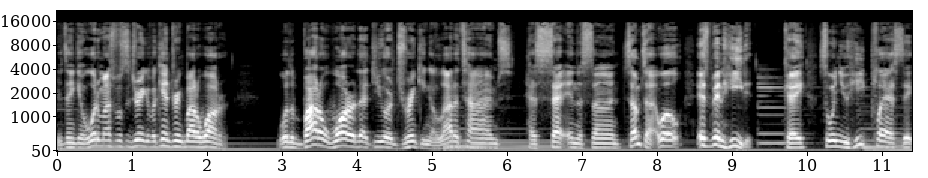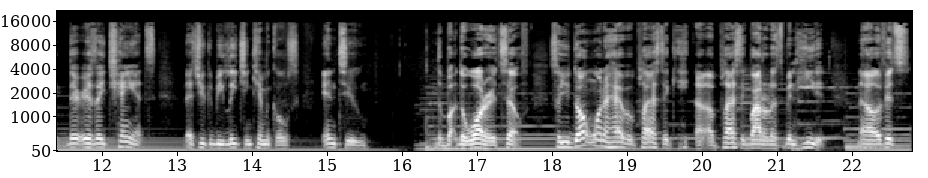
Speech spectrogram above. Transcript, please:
you're thinking, what am I supposed to drink if I can't drink bottled water? Well, the bottled water that you are drinking a lot of times has sat in the sun. Sometimes, well, it's been heated. Okay, so when you heat plastic, there is a chance that you could be leaching chemicals into the the water itself. So you don't want to have a plastic a plastic bottle that's been heated. Now, if it's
